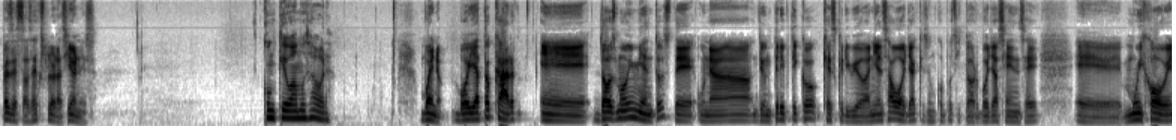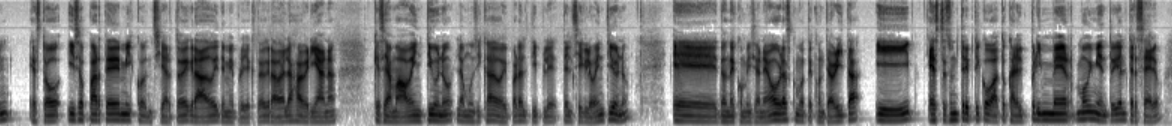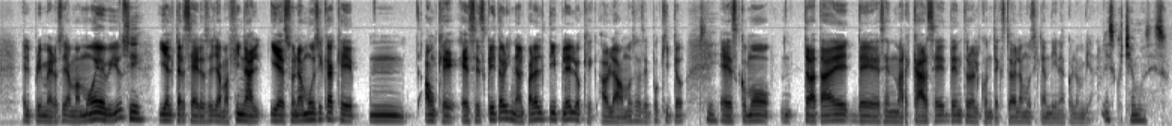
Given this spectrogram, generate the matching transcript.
pues de estas exploraciones. ¿Con qué vamos ahora? Bueno, voy a tocar eh, dos movimientos de, una, de un tríptico que escribió Daniel Saboya, que es un compositor boyacense eh, muy joven. Esto hizo parte de mi concierto de grado y de mi proyecto de grado de la Javeriana, que se llamaba 21, la música de hoy para el tiple del siglo XXI. Eh, donde comisioné obras, como te conté ahorita, y este es un tríptico, va a tocar el primer movimiento y el tercero. El primero se llama Moebius y el tercero se llama Final, y es una música que, mm, aunque es escrita original para el tiple, lo que hablábamos hace poquito, es como trata de, de desenmarcarse dentro del contexto de la música andina colombiana. Escuchemos eso.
